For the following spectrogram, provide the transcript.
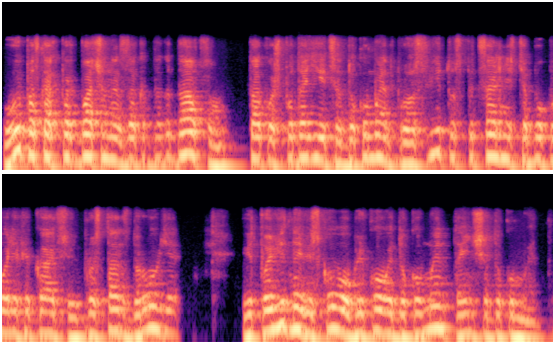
У випадках, передбачених законодавцем, також подається документ про освіту, спеціальність або кваліфікацію, про стан здоров'я, відповідний військово-обліковий документ та інші документи.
